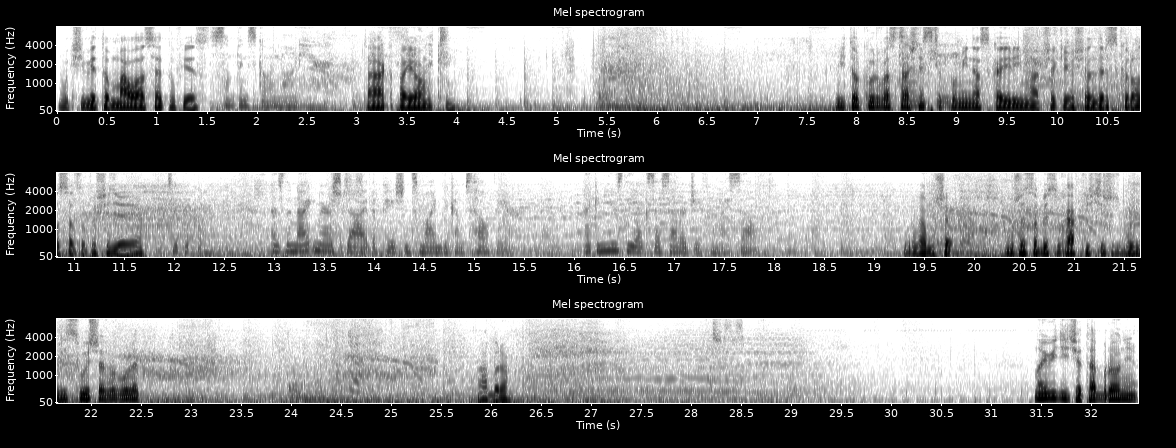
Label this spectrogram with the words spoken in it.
Właściwie to mało asetów jest. Tak, pająki. Mi to kurwa strasznie przypomina Skyrima czy jakiegoś Elder Scrollsa, co tu się dzieje. As the nightmares die, the patient's mind becomes healthier. I can use the excess energy for myself. Kurwa, muszę, muszę sobie słuchawki ściszyć, bo nie słyszę w ogóle. Dobra. No i widzicie, ta broń e,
